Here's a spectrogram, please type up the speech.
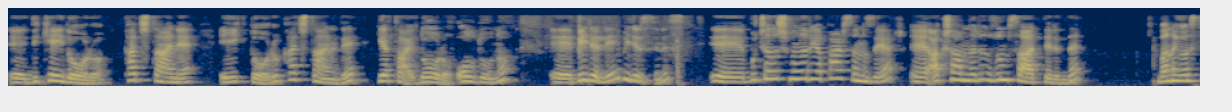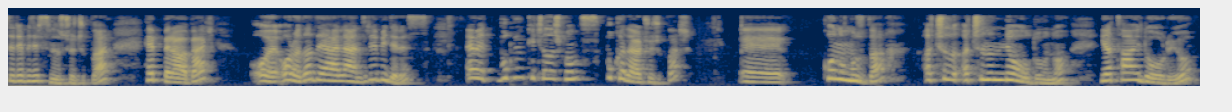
e, dikey doğru, kaç tane eğik doğru, kaç tane de yatay doğru olduğunu e, belirleyebilirsiniz. E, bu çalışmaları yaparsanız eğer e, akşamları Zoom saatlerinde bana gösterebilirsiniz çocuklar. Hep beraber orada değerlendirebiliriz. Evet bugünkü çalışmamız bu kadar çocuklar. E, konumuzda açı, açının ne olduğunu, yatay doğruyu,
